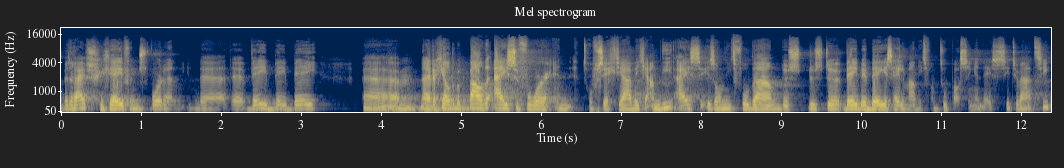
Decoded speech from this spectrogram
bedrijfsgegevens worden in de, de WBB. ehm, nou ja, daar gelden bepaalde eisen voor. En het Hof zegt, ja, weet je, aan die eisen is al niet voldaan. Dus, dus de WBB is helemaal niet van toepassing in deze situatie.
